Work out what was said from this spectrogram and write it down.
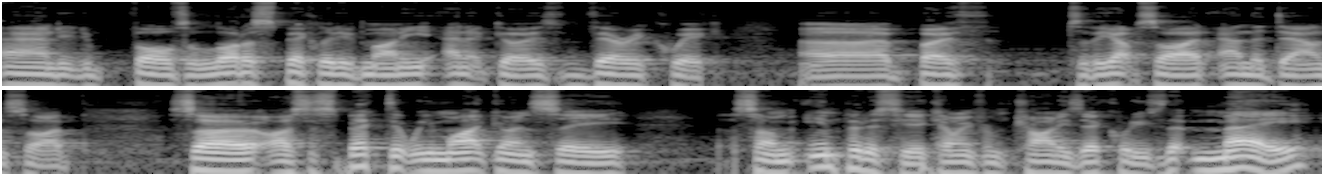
and it involves a lot of speculative money and it goes very quick, uh, both to the upside and the downside. So I suspect that we might go and see some impetus here coming from Chinese equities that may,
